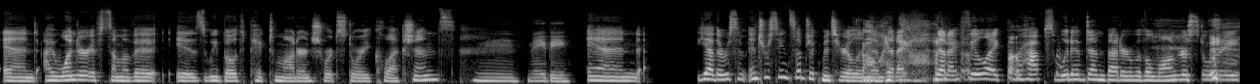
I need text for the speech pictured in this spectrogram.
and I wonder if some of it is we both picked modern short story collections. Hmm, maybe. And yeah, there was some interesting subject material in Oh them my that I God. that I feel like perhaps would have done better with a longer story,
